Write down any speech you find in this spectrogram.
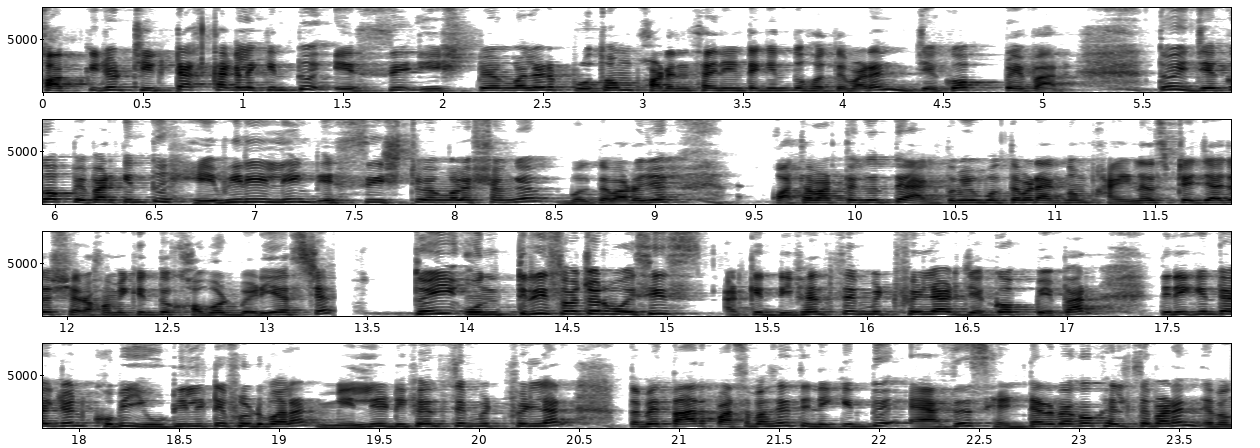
সব কিছু ঠিকঠাক থাকলে কিন্তু এসসি ইস্টবেঙ্গলের প্রথম ফরেন সাইনিংটা কিন্তু হতে পারেন জেকব পেপার তো এই জেকব পেপার কিন্তু হেভিলি লিঙ্কড এসসি ইস্টবেঙ্গলের সঙ্গে। বলতে পারো যে কথাবার্তা কিন্তু একদমই বলতে পারো একদম ফাইনাল স্টেজে আছে, সেরকমই কিন্তু খবর বেরিয়ে আসছে। তো এই উনত্রিশ বছর বয়সী আর কি ডিফেন্সিভ মিডফিল্ডার জেকব পেপার তিনি কিন্তু একজন খুবই utility footballer mainly defensive midfielder তবে তার পাশাপাশি তিনি কিন্তু অ্যাজ এ সেন্টার ব্যাকও খেলতে পারেন এবং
